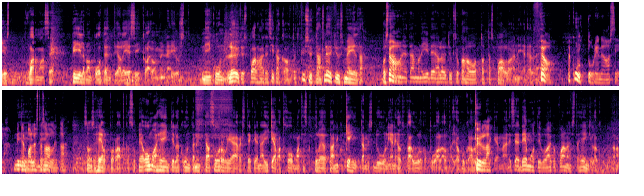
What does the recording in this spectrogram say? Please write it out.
just varmaan se piilevän potentiaali esiin kaivaminen just niin kuin löytyisi parhaiten sitä kautta, että kysytään, että löytyykö meiltä, olisi tämmöinen ja tämmöinen idea, löytyykö joka haluaa ottaa tässä palloa ja niin edelleen. Joo, ja kulttuurinen asia. Miten niin, paljon sitä niin. sallitaan? Se on se helppo ratkaisu. Ja oma henkilökunta nyt tämä sorvi tekee nämä ikävät hommat, ja kun tulee jotain niin kehittämisduunia, niin otetaan ulkopuolelta joku kaveri Kyllä. tekemään, niin se demotivoi aika paljon sitä henkilökuntaa.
